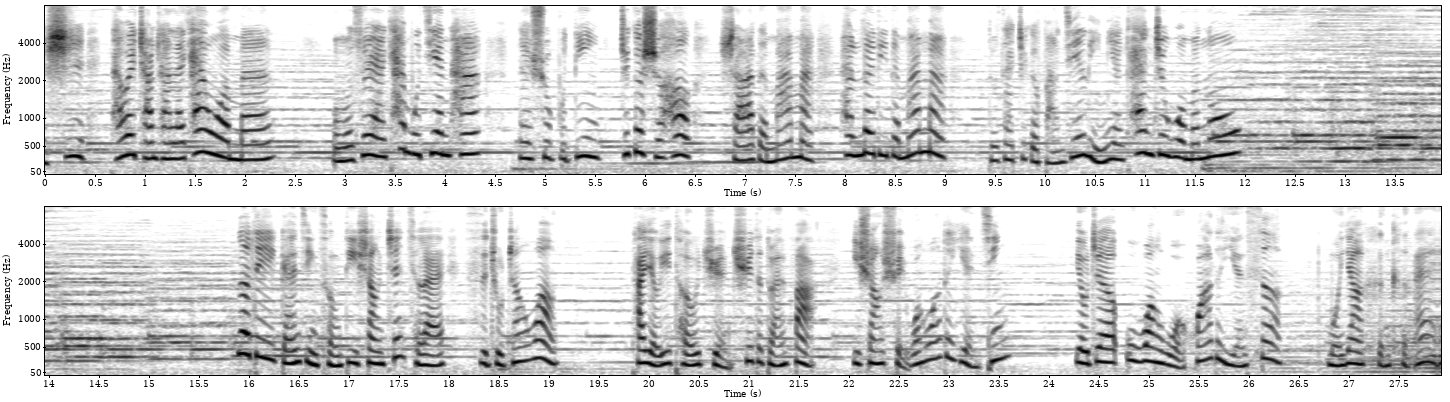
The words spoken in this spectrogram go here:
可是他会常常来看我们。我们虽然看不见他，但说不定这个时候，莎拉的妈妈和乐蒂的妈妈都在这个房间里面看着我们哦。乐蒂赶紧从地上站起来，四处张望。她有一头卷曲的短发，一双水汪汪的眼睛，有着勿忘我花的颜色，模样很可爱。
